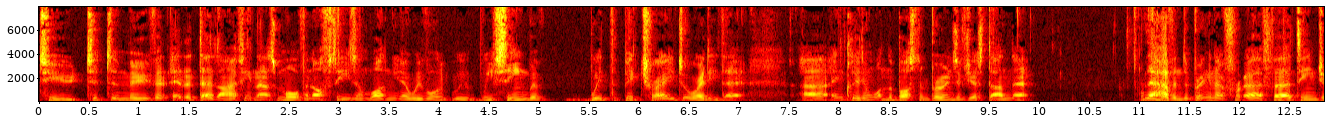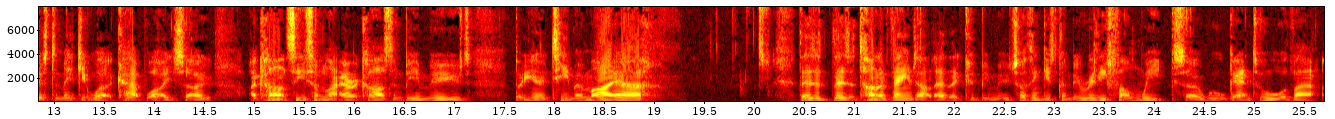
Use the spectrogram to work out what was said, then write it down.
to to, to move at, at the deadline. I think that's more of an off season one. You know, we've all, we, we've seen with with the big trades already that, uh, including one the Boston Bruins have just done that. They're having to bring in a, a third team just to make it work cap wise. So I can't see someone like Erik Karlsson being moved, but you know Timo Meier. There's a there's a ton of names out there that could be moved. So I think it's going to be a really fun week. So we'll get into all of that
